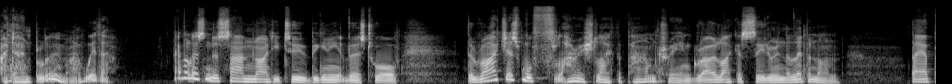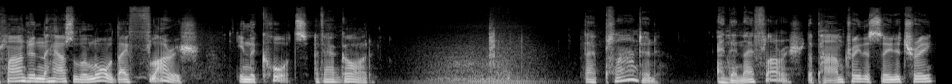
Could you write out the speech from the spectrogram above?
I don't bloom, I wither. Have a listen to Psalm 92, beginning at verse 12. The righteous will flourish like the palm tree and grow like a cedar in the Lebanon. They are planted in the house of the Lord. They flourish in the courts of our God. They're planted and then they flourish. The palm tree, the cedar tree.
